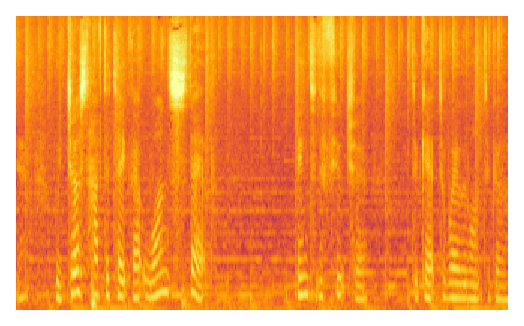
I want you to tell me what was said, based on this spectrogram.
Yeah? We just have to take that one step into the future to get to where we want to go.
